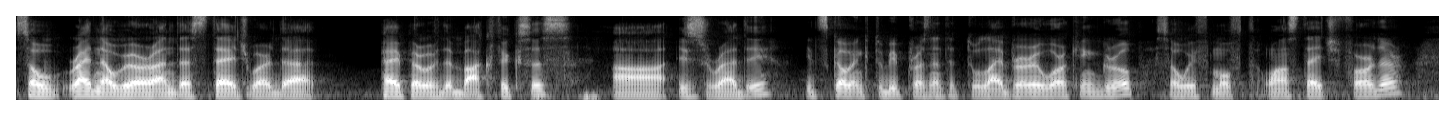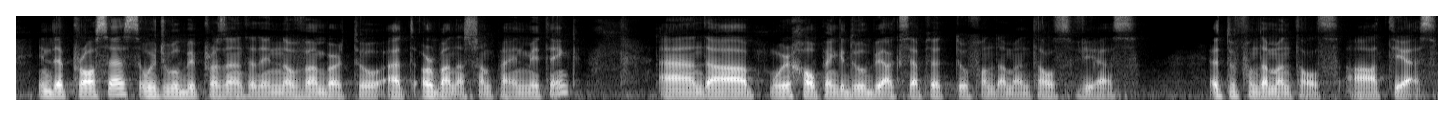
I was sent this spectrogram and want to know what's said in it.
So right now we are at the stage where the paper with the bug fixes uh, is ready. It's going to be presented to library working group, so we've moved one stage further in the process, which will be presented in November to, at Urbana-Champaign meeting. And uh, we're hoping it will be accepted to fundamentals VS, uh, to fundamentals uh, TS.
